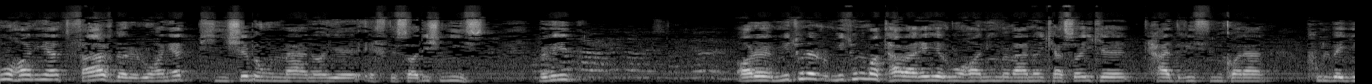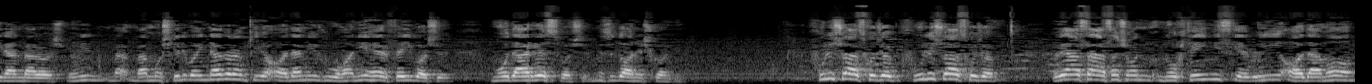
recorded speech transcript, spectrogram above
روحانیت فرق داره. روحانیت پیشه به اون معنای اقتصادیش نیست. ببینید آره می‌تونه می‌تونه ما طبقه روحانی به معنای کسایی که تدریس می‌کنن پول بگیرن براش. ببین من مشکلی با این ندارم که یه آدمی روحانی حرفه‌ای باشه مدرس باشه مثل دانشگاهی. پولشو از کجا پولشو از کجا ببین اصلا اصلا شما نکته این نیست که. ببین آدما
